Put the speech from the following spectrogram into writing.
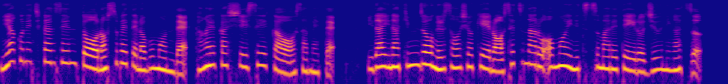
200日間戦闘のすべての部門で輝かしい成果を収めて、偉大な金正義総書記への切なる思いに包まれている12月、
